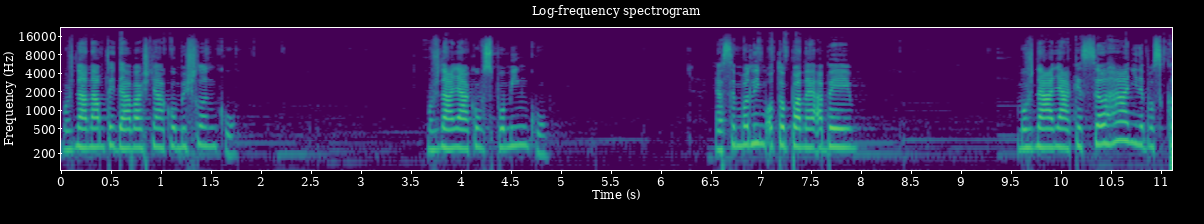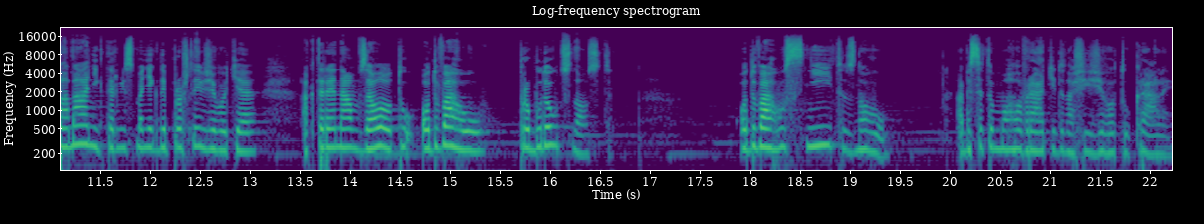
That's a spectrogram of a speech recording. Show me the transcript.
Možná nám teď dáváš nějakou myšlenku. Možná nějakou vzpomínku. Já se modlím o to, pane, aby možná nějaké selhání nebo zklamání, kterým jsme někdy prošli v životě a které nám vzalo tu odvahu pro budoucnost. Odvahu snít znovu, aby se to mohlo vrátit do našich životů, králi.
